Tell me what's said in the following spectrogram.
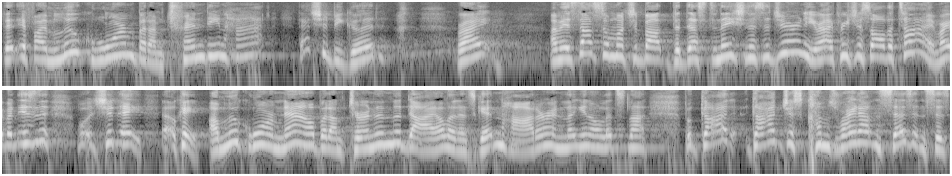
that if I'm lukewarm but I'm trending hot, that should be good, right? I mean, it's not so much about the destination it's the journey, right? I preach this all the time, right? But isn't it, should, hey, okay, I'm lukewarm now, but I'm turning the dial and it's getting hotter and, you know, let's not, but God, God just comes right out and says it and says,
